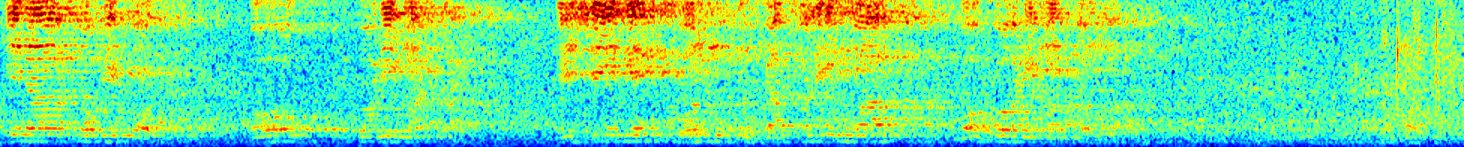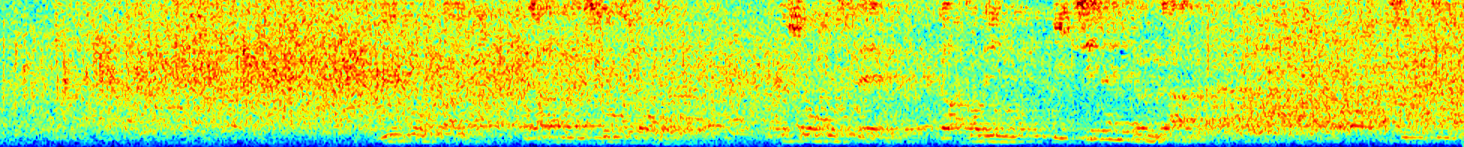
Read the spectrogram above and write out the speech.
沖縄トリコを取りました。衛生源本のガソリンは起こりません有効杯並びに症状副賞としてガソリン1年分が中日ア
